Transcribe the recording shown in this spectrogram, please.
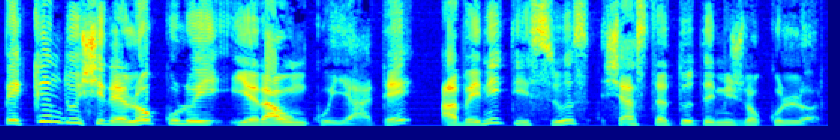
Pe când ușile locului erau încuiate, a venit Isus și a stătut în mijlocul lor.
